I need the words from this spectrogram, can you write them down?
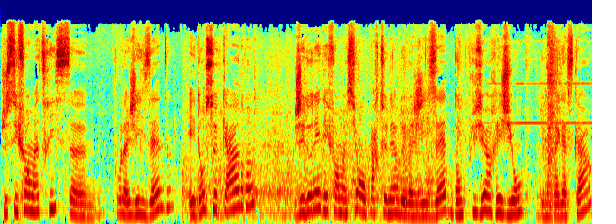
Je suis formatrice euh, pour la GIZ et dans ce cadre, j'ai donné des formations aux partenaires de la GIZ dans plusieurs régions de Madagascar,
